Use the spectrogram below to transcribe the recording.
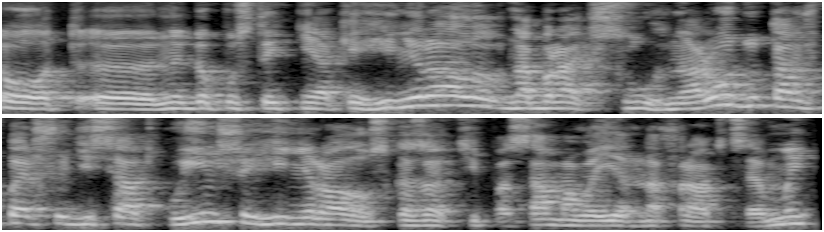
От, е, не допустити ніяких генералів, набрати слуг народу там в першу десятку інших генералів, сказати, типа, сама воєнна фракція ми.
